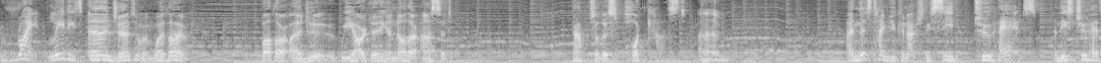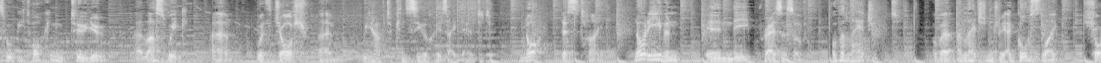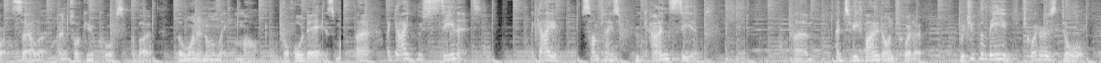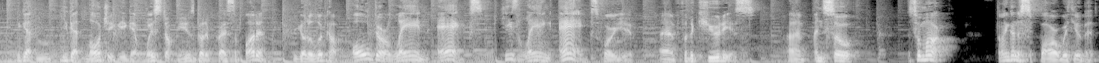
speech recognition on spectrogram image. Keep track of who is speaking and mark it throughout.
Speaker 1: Right, ladies and gentlemen, without further ado, we are doing another Acid Capitalist podcast. Um, and this time you can actually see two heads, and these two heads will be talking to you. Uh, last week, um, with Josh, um, we have to conceal his identity. Not this time, not even in the presence of, of a legend of a, a legendary, a ghost-like short seller. I'm talking, of course, about the one and only Marc Cohodes, uh, a guy who's seen it, a guy sometimes who can see it, um, and to be found on Twitter. Would you believe Twitter is dope? You get you get logic, you get wisdom. You just got to press a button. You got to look up Alder Lane Eggs. He's laying eggs for you, uh, for the curious. Um, and so, so Mark, I'm going to spar with you a bit.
